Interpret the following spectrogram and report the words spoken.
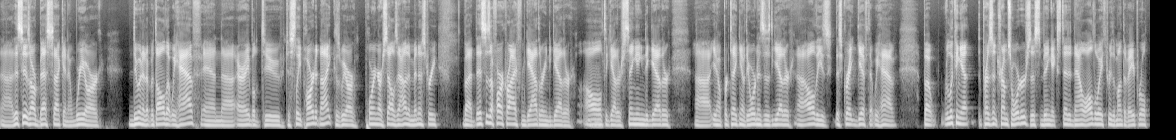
uh, this is our best second, and we are doing it with all that we have and uh, are able to to sleep hard at night because we are pouring ourselves out in ministry. But this is a far cry from gathering together, all together, singing together, uh, you know, partaking of the ordinances together, uh, all these this great gift that we have. But we're looking at the President Trump's orders. This is being extended now all the way through the month of April,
